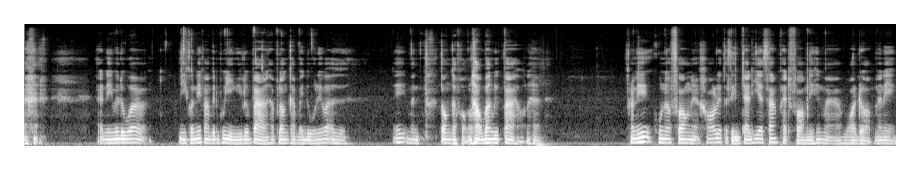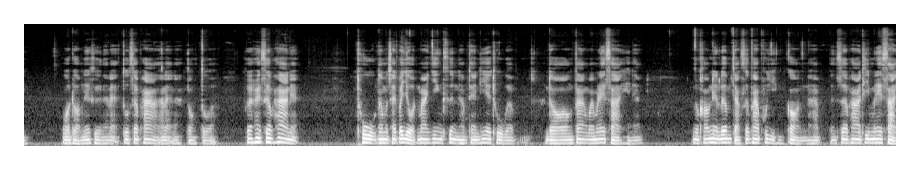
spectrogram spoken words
นะอันนี้ไม่รู้ว่ามีคนที่ฟังเป็นผู้หญิงอยู่หรือเปล่านะครับ ลองกลับไปดูเลยว่า เออ เอ๊ะมันตรงกับของเราบ้างหรือเปล่านะฮะคราวนี้คุณอฟองเนี่ยเขาเลยตัดสินใจที่จะสร้างแพลตฟอร์มนี้ขึ้นมา Wardrop นั่นเอง Wardrop นี่คือนั่นแหละตู้เสื้อผ้านั่นแหละนะตรงตัว เพื่อให้เสื้อผ้าเนี่ย ถูกนำมาใช้ประโยชน์มากยิ่งขึ้นครับ แทนที่จะถูกแบบดองตั้งไว้ไม่ได้ใส่นะโดยเขาเนี่ยเริ่มจากเสื้อผ้าผู้หญิงก่อนนะครับ เป็นเสื้อผ้าที่ไม่ได้ใส่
